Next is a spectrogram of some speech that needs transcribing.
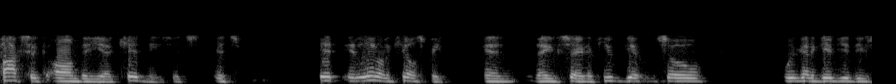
toxic on the uh, kidneys. It's, it's, it, it literally kills people. And they said, if you get, so we're going to give you these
